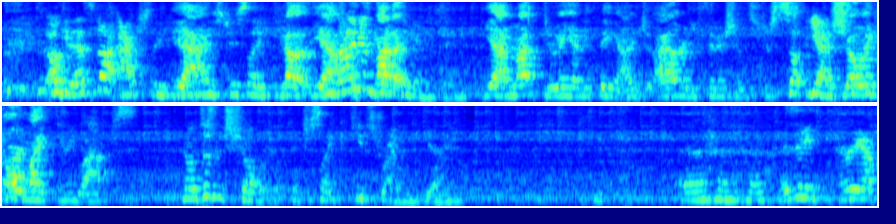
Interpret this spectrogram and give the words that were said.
Okay, that's not actually him. Yeah. It's just like No, yeah, not it's even not. pressing A, anything. yeah, I'm not doing anything. I, I already finished. It's just So yeah, showing all my three laps. No, it doesn't show it. It just like keeps driving Yeah. you. Izzy, hurry up.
